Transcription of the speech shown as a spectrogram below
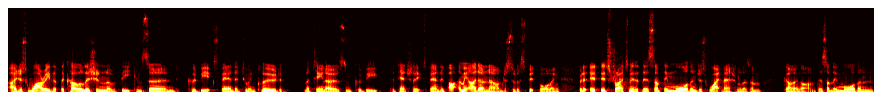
I just worry that the coalition of the concerned could be expanded to include Latinos and could be potentially expanded. I mean, I don't know. I'm just sort of spitballing, but it, it strikes me that there's something more than just white nationalism going on. There's something more than.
